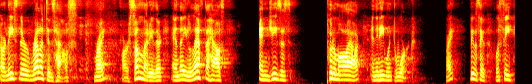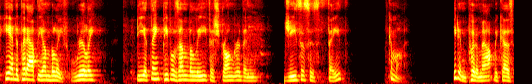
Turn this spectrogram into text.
or at least their relative's house, right? Or somebody there, and they left the house, and Jesus put them all out, and then he went to work, right? People say, well, see, he had to put out the unbelief. Really? Do you think people's unbelief is stronger than Jesus' faith? Come on. He didn't put him out because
